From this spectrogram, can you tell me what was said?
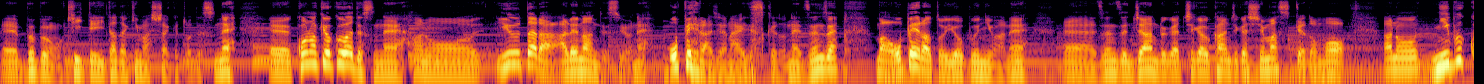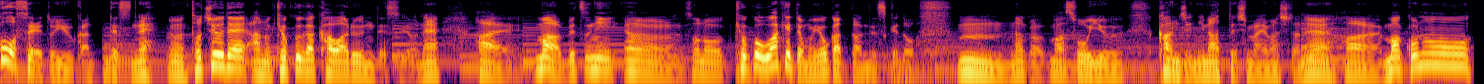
えー部分を聞いていただきましたけどですね、えーこの曲はですね、あのー言うたらあれなんですよね、オペラじゃないですけどね、全然、まあオペラと呼ぶにはね、え全然ジャンルが違う感じがしますけども、あの、二部構成というかですね、うん、途中であの曲が変わるんですよね。はい。まあ別に、うん、その曲を分けてもよかったんですけど、うん、なんかまあそういう感じになってしまいましたね。は。まあこの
